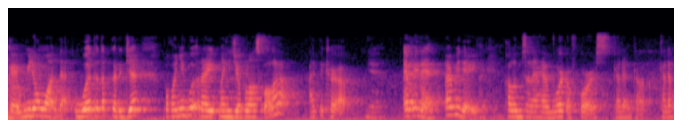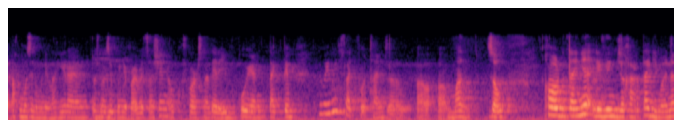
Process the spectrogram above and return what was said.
Okay, we don't want that. Gue tetap kerja, pokoknya gue Ray Mahija pulang sekolah, I pick her up. Every day. every day. Okay. Kalau misalnya I have work, of course, kadang kadang aku masih nemenin lahiran, terus Hmm. masih punya private session, of course nanti ada ibuku yang tag team. Tapi maybe it's like four times a, a, a month. So kalau ditanya living Jakarta gimana,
